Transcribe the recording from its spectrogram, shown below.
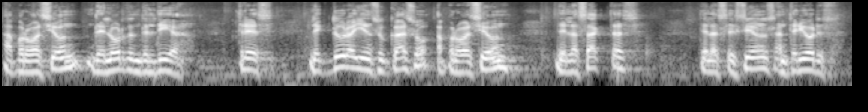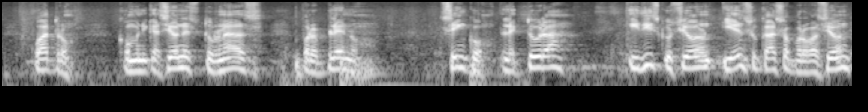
aprobación del orden del día. 3. Lectura y en su caso, aprobación de las actas de las sesiones anteriores. 4. Comunicaciones turnadas por el Pleno. 5. Lectura y discusión y en su caso aprobación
